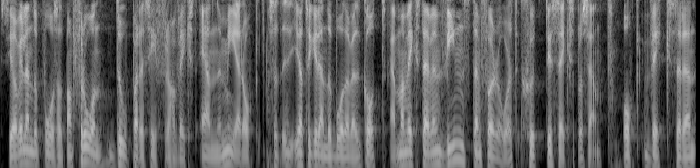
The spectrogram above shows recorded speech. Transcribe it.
Så jag vill ändå påstå att man från dopade siffror har växt ännu mer. Och, så jag tycker ändå båda väldigt gott. Eh, man växte även vinsten förra året 76 procent och växer den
